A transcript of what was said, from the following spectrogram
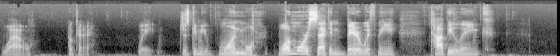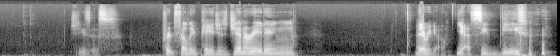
Wow. Okay wait, just give me one more one more second. Bear with me. Copy link. Jesus. Print friendly page is generating. There we go. Yeah, see these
